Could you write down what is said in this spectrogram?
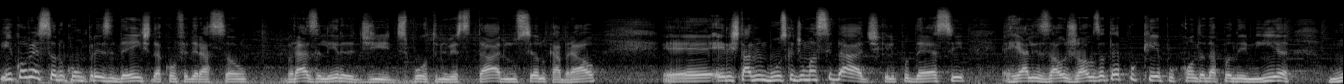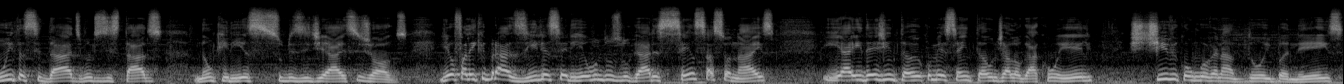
E conversando com o presidente da Confederação Brasileira de Desporto Universitário, Luciano Cabral, é, ele estava em busca de uma cidade que ele pudesse realizar os jogos, até porque, por conta da pandemia, muitas cidades, muitos estados não queriam subsidiar esses jogos. E eu falei que Brasília seria um dos lugares sensacionais. E aí, desde então, eu comecei então a dialogar com ele Estive com o governador Ibanês,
